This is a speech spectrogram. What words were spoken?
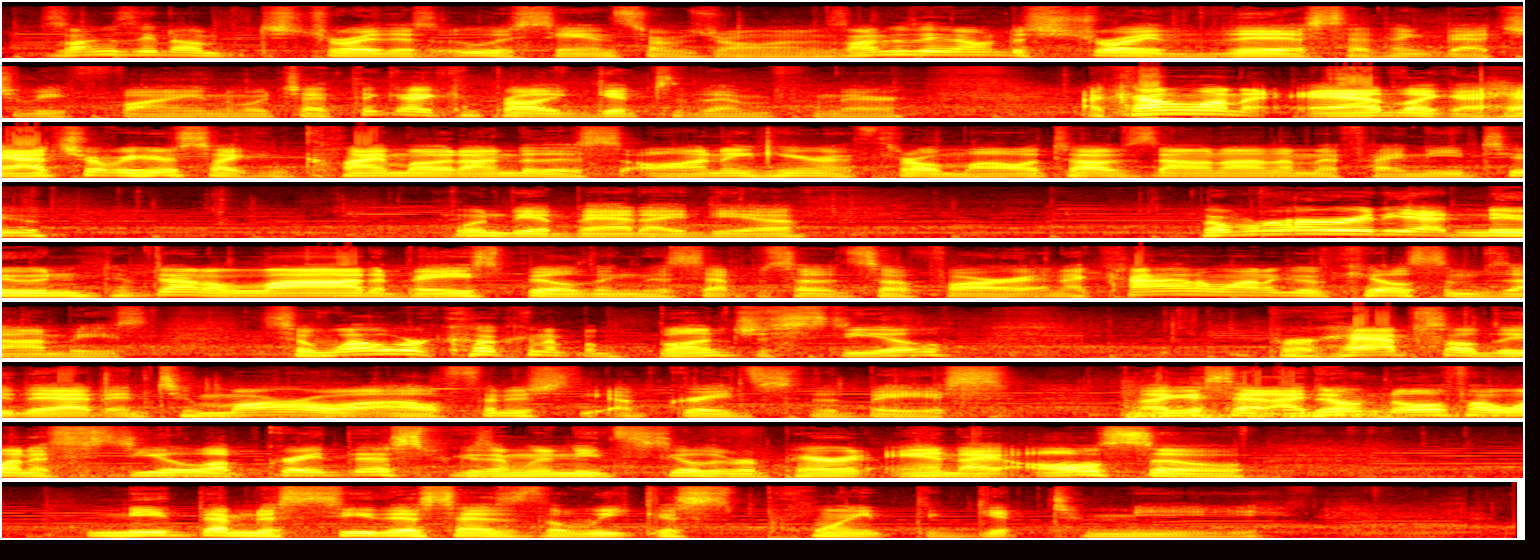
As long as they don't destroy this. Ooh, a sandstorm's rolling. As long as they don't destroy this, I think that should be fine, which I think I can probably get to them from there. I kind of want to add like a hatch over here so I can climb out onto this awning here and throw Molotovs down on them if I need to. Wouldn't be a bad idea. But we're already at noon. I've done a lot of base building this episode so far, and I kind of want to go kill some zombies. So while we're cooking up a bunch of steel, perhaps I'll do that, and tomorrow I'll finish the upgrades to the base. Like I said, I don't know if I want to steel upgrade this, because I'm going to need steel to repair it, and I also need them to see this as the weakest point to get to me.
